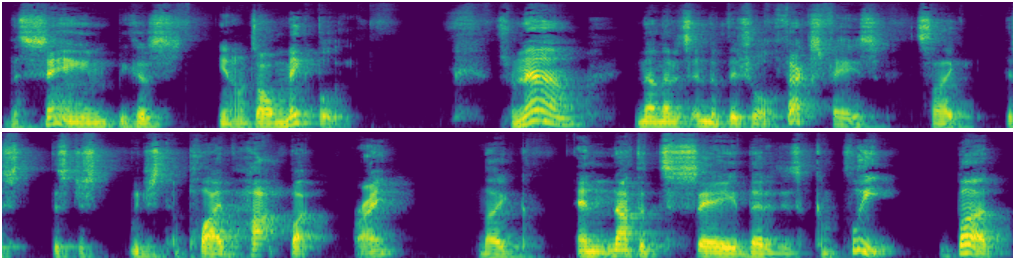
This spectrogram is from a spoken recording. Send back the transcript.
the same because, you know, it's all make believe. So now, now that it's in the visual effects phase, it's like this, this just, we just applied the hot button, right? Like, and not to say that it is complete, but,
